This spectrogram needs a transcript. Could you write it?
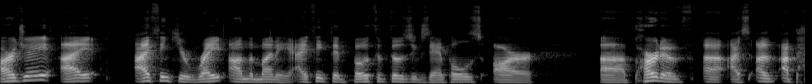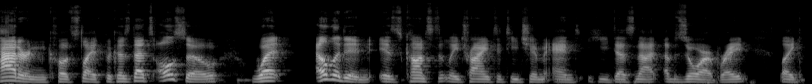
RJ, I I think you're right on the money. I think that both of those examples are uh, part of uh, a, a, pattern in Kvothe's life because that's also what Elodin is constantly trying to teach him and he does not absorb, right? Like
